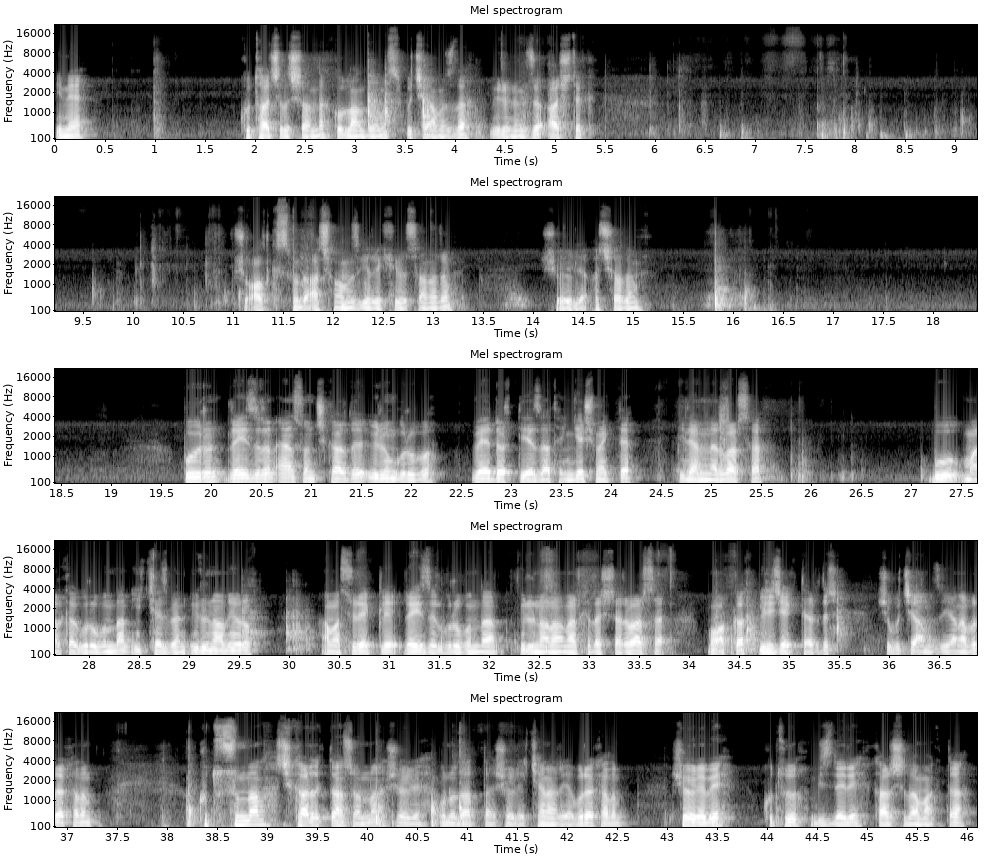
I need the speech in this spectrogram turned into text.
Yine kutu açılışlarında kullandığımız bıçağımızla ürünümüzü açtık. Şu alt kısmı da açmamız gerekiyor sanırım. Şöyle açalım. Bu ürün Razer'ın en son çıkardığı ürün grubu. V4 diye zaten geçmekte. Bilenler varsa bu marka grubundan ilk kez ben ürün alıyorum. Ama sürekli Razer grubundan ürün alan arkadaşlar varsa muhakkak bileceklerdir. Şu bıçağımızı yana bırakalım. Kutusundan çıkardıktan sonra şöyle bunu da hatta şöyle kenarıya bırakalım. Şöyle bir kutu bizleri karşılamakta.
